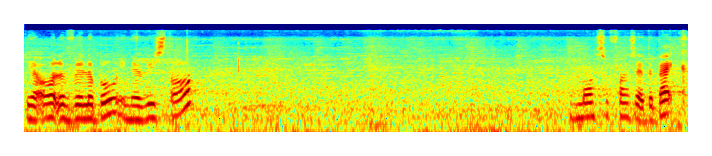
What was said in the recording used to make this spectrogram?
they are all available in every store. More sofas at the back.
